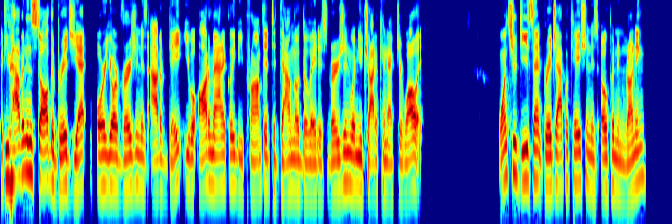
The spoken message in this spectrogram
If you haven't installed the bridge yet or your version is out of date, you will automatically be prompted to download the latest version when you try to connect your wallet. Once your D'Cent Bridge application is open and running,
